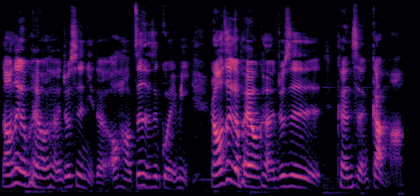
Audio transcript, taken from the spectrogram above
然后那个朋友可能就是你的，哦，好，真的是闺蜜。然后这个朋友可能就是可能只能干嘛？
